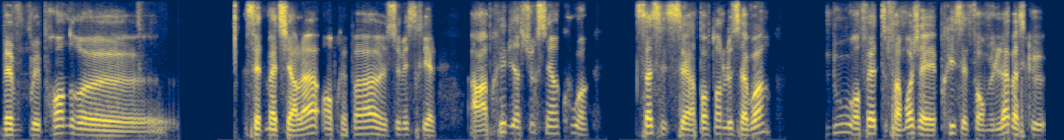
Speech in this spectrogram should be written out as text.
ben vous pouvez prendre euh, cette matière-là en prépa euh, semestrielle. Alors après, bien sûr, c'est un coût. Hein. Ça, c'est important de le savoir. Nous, en fait, enfin moi, j'avais pris cette formule-là parce que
